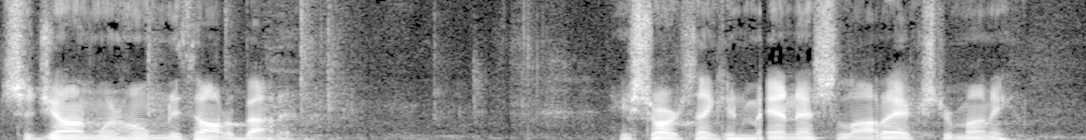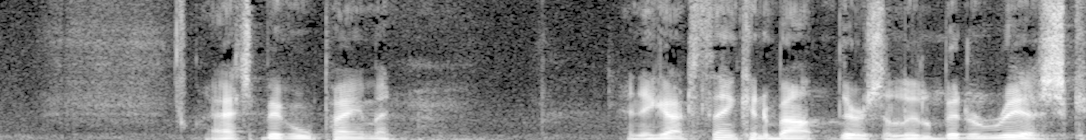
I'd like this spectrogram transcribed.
So John went home and he thought about it. He started thinking, man, that's a lot of extra money. That's a big old payment. And he got thinking about there's a little bit of risk.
